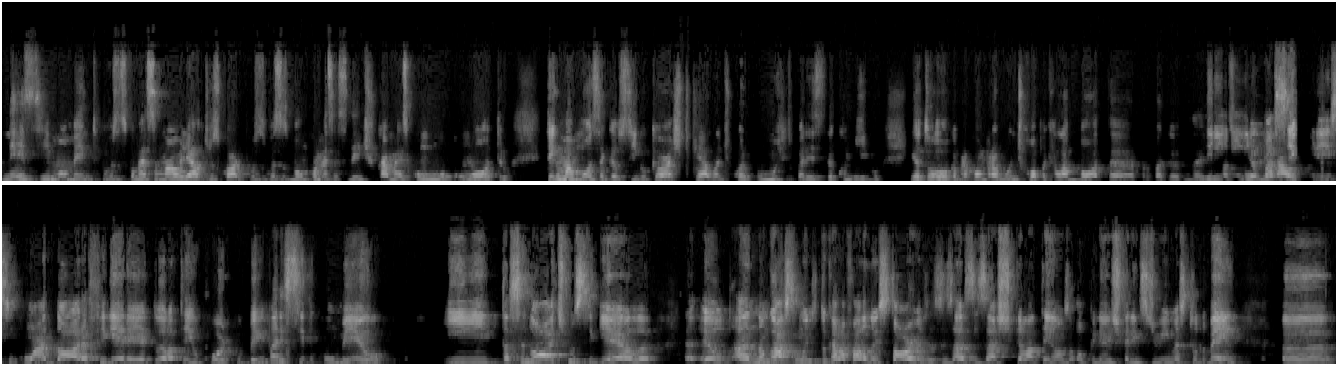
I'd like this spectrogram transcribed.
Nesse momento que vocês começam a olhar outros corpos, vocês vão começar a se identificar mais com um ou com o outro. Tem uma moça que eu sigo que eu acho que ela é de corpo muito parecida comigo, e eu tô louca para comprar um monte de roupa que ela bota propaganda Sim, eu passei por isso com a Dora Figueiredo. Ela tem um corpo bem parecido com o meu e tá sendo ótimo seguir ela. Eu ah, não gosto muito do que ela fala no Stories, às vezes, às vezes acho que ela tem opiniões diferentes de mim, mas tudo bem. Ah,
